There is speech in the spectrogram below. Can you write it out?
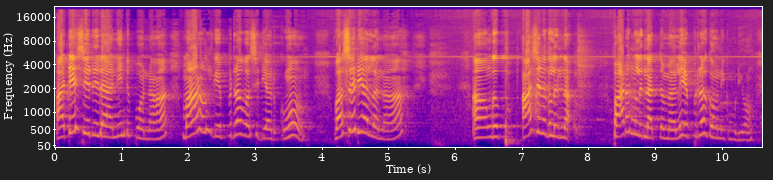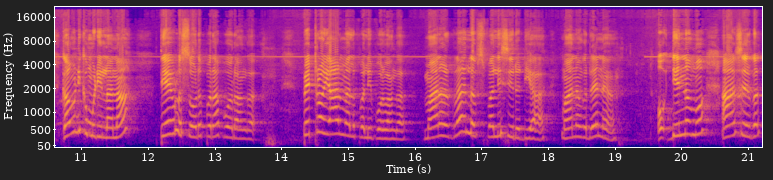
அதே சீருடை அணிந்து போனால் மாணவர்களுக்கு எப்படிடா வசதியாக இருக்கும்? வசதியாக இல்லைன்னா அவங்க ஆசிரியர்கள் ந- பாடங்களை நடத்த மேலே எப்படிடா கவனிக்க முடியும்? கவனிக்க முடியலன்னா தேவையில் சொடப்புறாக போகிறாங்க பெற்றோர் யார் மேலே பள்ளி போடுவாங்க? மாணவர்களா இல்லை பள்ளி சீரடியா? மாணவர்கள் தானே ஓ தினமும் ஆசிரியர்கள்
